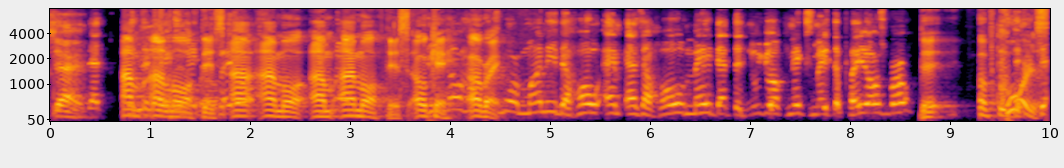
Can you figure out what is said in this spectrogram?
Shaq. that- I'm I'm off this. I, I'm all, I'm I'm off this. Okay, You know how all much more money the whole as a whole made that the New York Knicks made the playoffs, bro. The, of The- course. the,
